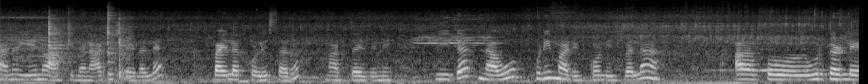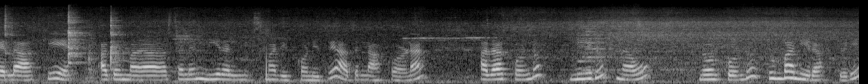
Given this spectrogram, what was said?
ನಾನು ಏನೂ ಹಾಕಿಲ್ಲ, ನಾಟಿ ಸ್ಟೈಲಲ್ಲೇ ಬಾಯ್ಲರ್ ಕೋಳಿ ಸಾರು ಮಾಡ್ತಾಯಿದ್ದೀನಿ ಈಗ ನಾವು ಪುಡಿ ಮಾಡಿಟ್ಕೊಂಡಿದ್ವಲ್ಲ, ಆ ಹುರ್ಗಡ್ಲೆ ಎಲ್ಲ ಹಾಕಿ ಅದು ಮಸಾಲೆ ನೀರಲ್ಲಿ ಮಿಕ್ಸ್ ಮಾಡಿ ಇಟ್ಕೊಂಡಿದ್ವಿ ಅದನ್ನು ಹಾಕೋಣ. ಅದಾಕೊಂಡು ನೀರು ನಾವು ನೋಡಿಕೊಂಡು ತುಂಬ ನೀರು ಹಾಕ್ತೀರಿ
